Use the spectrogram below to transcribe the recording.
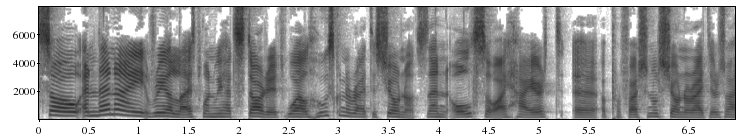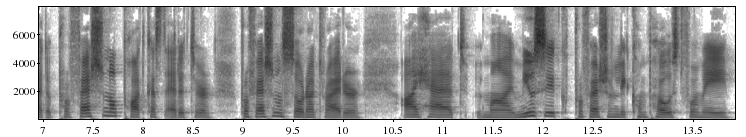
so and then i realized when we had started well who's going to write the show notes? Then also i hired a, a professional show note writer. So i had a professional podcast editor professional show note writer. I had my music professionally composed for me.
